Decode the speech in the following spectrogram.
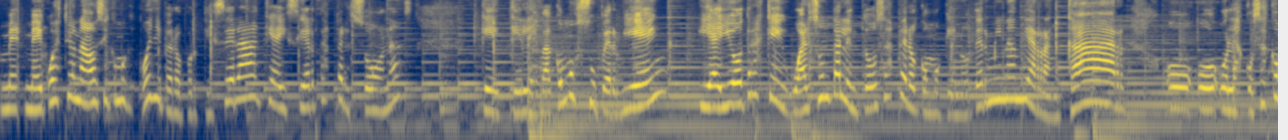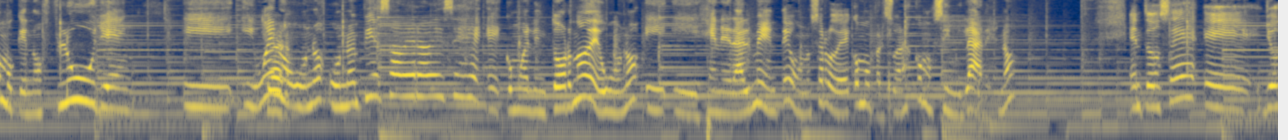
me, he cuestionado así como, oye, pero ¿por qué será que hay ciertas personas que, que les va como súper bien y hay otras que igual son talentosas, pero como que no terminan de arrancar o, o, las cosas como que no fluyen? Y, bueno, uno, uno empieza a ver a veces eh, eh, como el entorno de uno y, generalmente uno se rodea como personas como similares, ¿no? Entonces, eh, yo,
